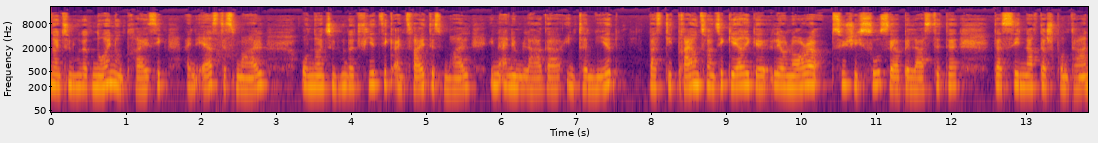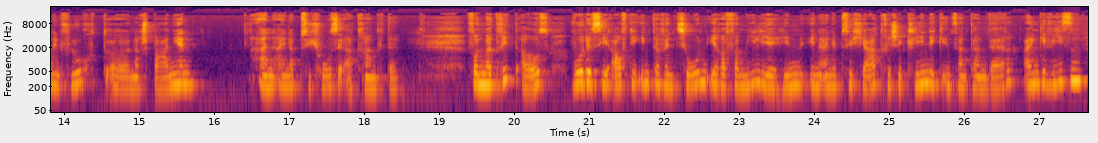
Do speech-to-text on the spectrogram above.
1939 ein erstes Mal und 1940 ein zweites Mal in einem Lager interniert was die 23-jährige Leonora psychisch so sehr belastete, dass sie nach der spontanen Flucht äh, nach Spanien an einer Psychose erkrankte. Von Madrid aus wurde sie auf die Intervention ihrer Familie hin in eine psychiatrische Klinik in Santander eingewiesen,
